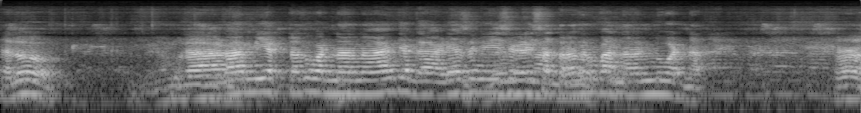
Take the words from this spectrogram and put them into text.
हॅलो? गाडा मी एकटाच वाढणार ना त्या गाड्या सगळे सगळे सतरा जण बांधणार आणि मी वडणार. हा.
